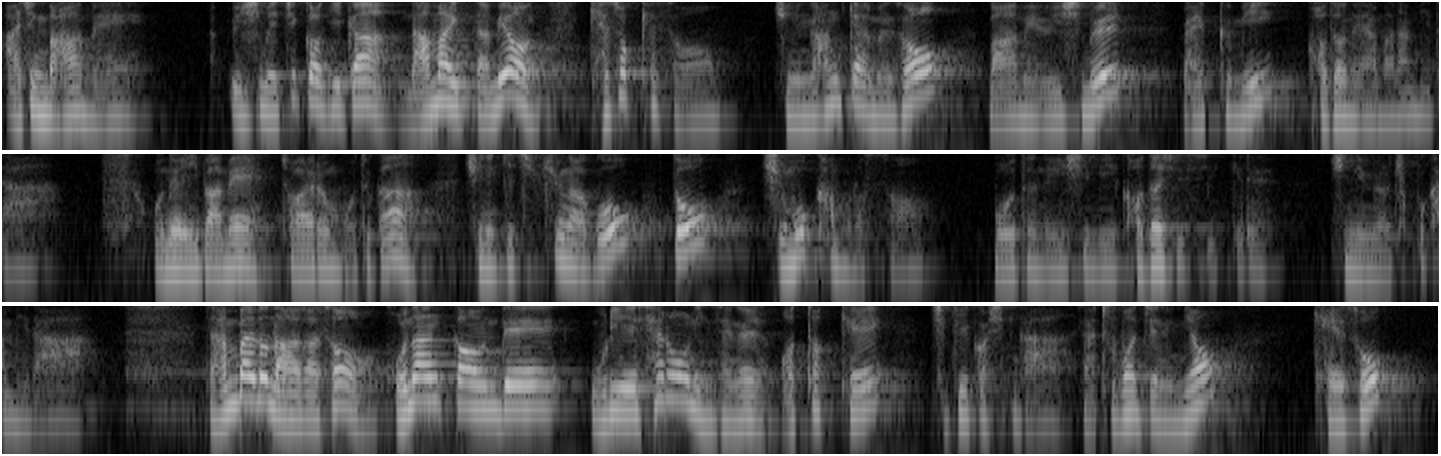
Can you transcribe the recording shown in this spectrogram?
아직 마음에 의심의 찌꺼기가 남아있다면 계속해서 주님과 함께 하면서 마음의 의심을 말끔히 걷어내야만 합니다. 오늘 이 밤에 저와 여러분 모두가 주님께 집중하고 또 주목함으로써 모든 의심이 걷어질 수 있기를 주님으로 축복합니다. 자, 한발 더 나아가서 고난 가운데 우리의 새로운 인생을 어떻게 지킬 것인가. 자, 두 번째는요. 계속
